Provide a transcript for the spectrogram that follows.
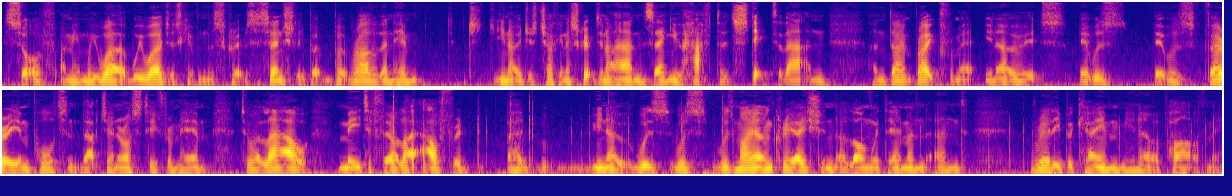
sort of I mean we were we were just given the scripts essentially but but rather than him you know just chucking a script in our hand and saying you have to stick to that and and don't break from it you know it's it was it was very important that generosity from him to allow me to feel like Alfred had you know was was was my own creation along with him and and really became you know a part of me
